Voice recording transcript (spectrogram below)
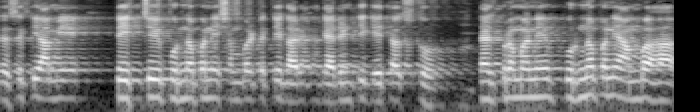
जसं की आम्ही टेस्टचे पूर्णपणे शंभर टक्के गॅरंटी घेत असतो. त्याचप्रमाणे पूर्णपणे आंबा हा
